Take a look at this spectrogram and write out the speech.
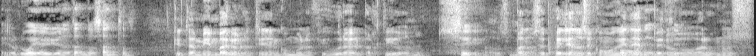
El uruguayo Jonathan Dos Santos. Que también varios lo tienen como la figura del partido, ¿no? Sí, Bueno, se, peleándose como Como Genet, Genet, pero sí. algunos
